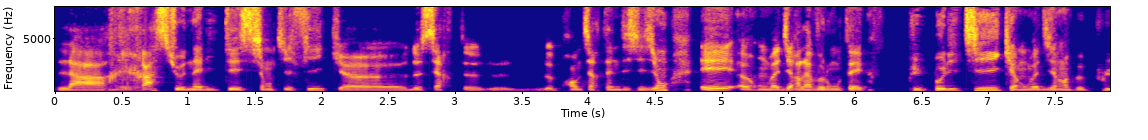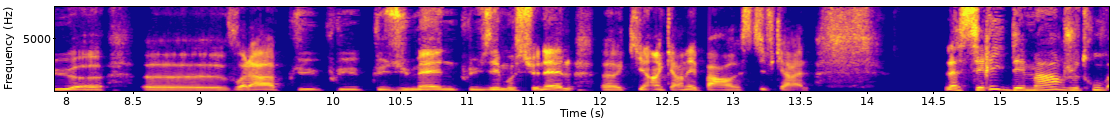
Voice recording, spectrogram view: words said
la rationalité scientifique de, certes, de prendre certaines décisions et euh, on va dire la volonté plus politique, on va dire un peu plus euh, euh, voilà plus plus plus humaine, plus émotionnelle, euh, qui est incarnée par euh, Steve Carell. La série démarre, je trouve,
